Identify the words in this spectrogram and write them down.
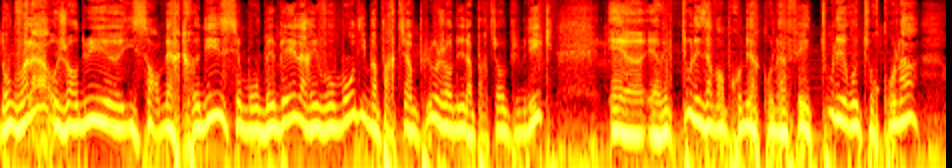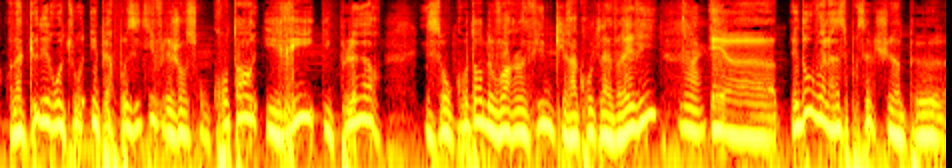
donc voilà, aujourd'hui, euh, il sort mercredi, c'est mon bébé, il arrive au monde, il m'appartient plus aujourd'hui, il appartient au public. Et, euh, et avec tous les avant-premières qu'on a fait, tous les retours qu'on a, on a que des retours hyper positifs. Les gens sont contents, ils rient, ils pleurent, ils sont contents de voir un film qui raconte la vraie vie. Ouais. Et, euh, et donc voilà, c'est pour ça que je suis un peu.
